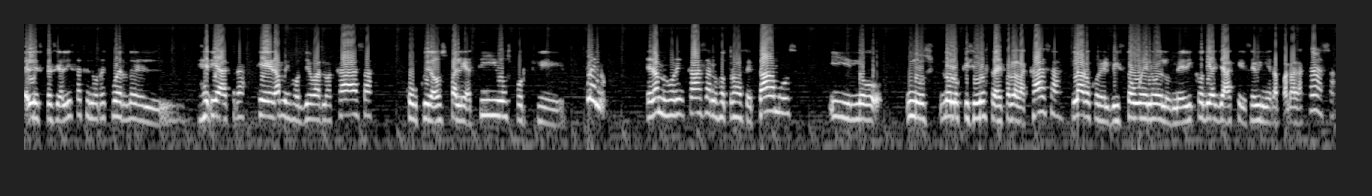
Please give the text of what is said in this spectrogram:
el especialista que no recuerdo, el geriatra, que era mejor llevarlo a casa con cuidados paliativos porque, bueno, era mejor en casa, nosotros aceptamos y lo, nos, lo, quisimos traer para la casa, claro, con el visto bueno de los médicos de allá que se viniera para la casa.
